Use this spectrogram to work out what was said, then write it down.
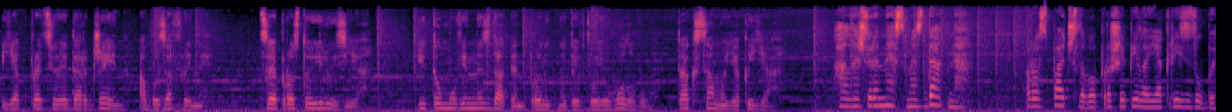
як працює дар Джейн або Зафрини. Це просто ілюзія, і тому він не здатен проникнути в твою голову так само, як і я. Але ж Ренесме здатна. Розпачливо прошипіла я крізь зуби.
